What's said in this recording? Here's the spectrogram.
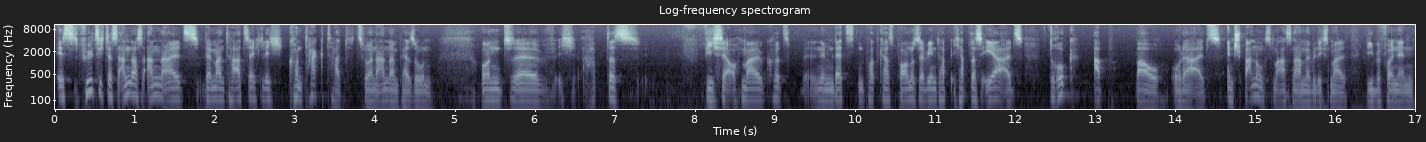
ist, fühlt sich das anders an, als wenn man tatsächlich Kontakt hat zu einer anderen Person. Und äh, ich habe das wie ich es ja auch mal kurz in dem letzten Podcast Pornos erwähnt habe, ich habe das eher als Druckabbau oder als Entspannungsmaßnahme, will ich es mal liebevoll nennen,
